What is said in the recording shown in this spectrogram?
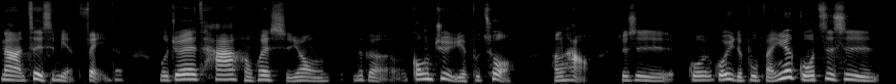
那这也是免费的。我觉得他很会使用那个工具，也不错，很好。就是国国语的部分，因为国字是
